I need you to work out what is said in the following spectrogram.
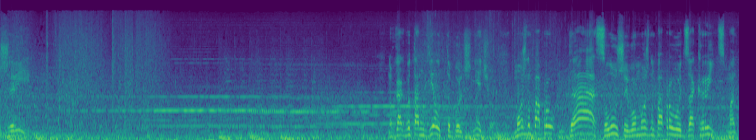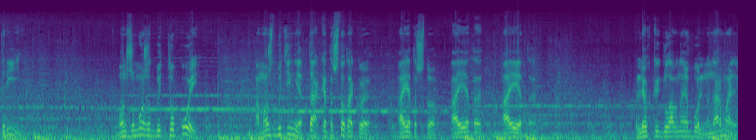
жри. Но как бы там делать-то больше нечего. Можно попробовать... Да, слушай, его можно попробовать закрыть, смотри. Он же может быть тупой. А может быть и нет. Так, это что такое? А это что? А это? А это? Легкая головная боль. Ну, нормально.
